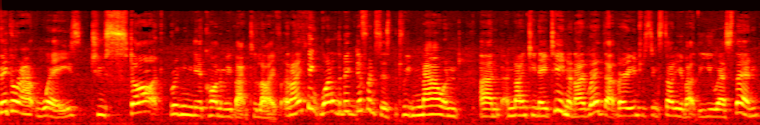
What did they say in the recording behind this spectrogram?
figure out ways to start bringing the economy back to life. And I think one of the big differences between now and, and, and 1918, and I read that very interesting study about the US then,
